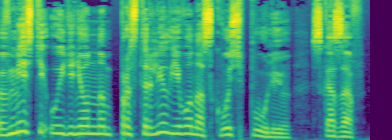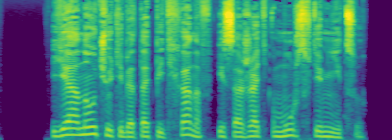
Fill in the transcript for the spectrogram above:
вместе уединенном прострелил его насквозь пулю, сказав «Я научу тебя топить ханов и сажать Мурс в темницу».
